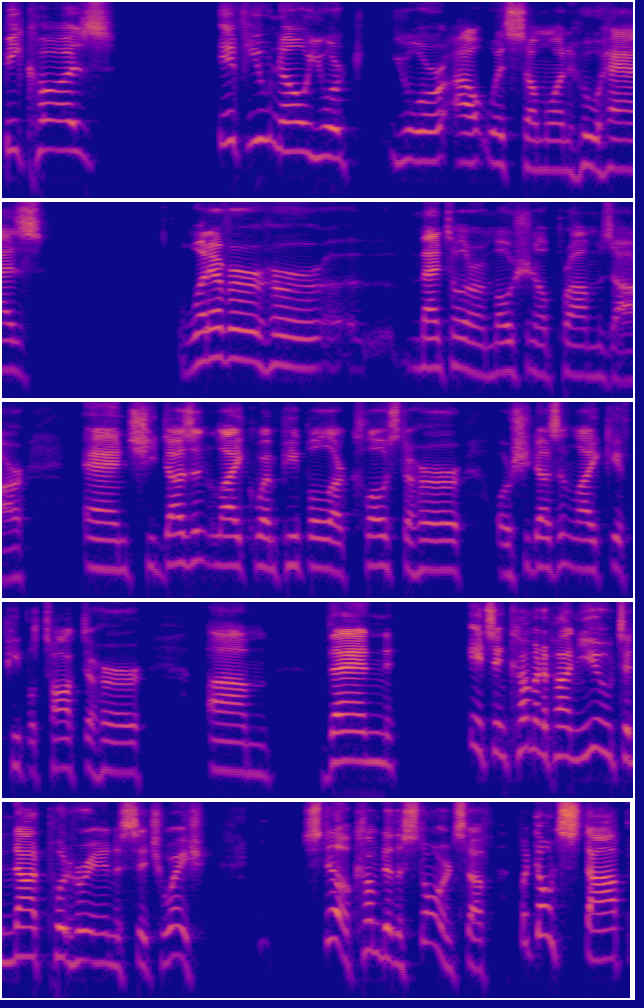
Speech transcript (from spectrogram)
Because if you know you're you're out with someone who has whatever her uh, mental or emotional problems are and she doesn't like when people are close to her or she doesn't like if people talk to her um, then it's incumbent upon you to not put her in a situation still come to the store and stuff but don't stop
